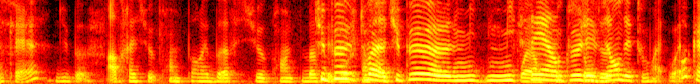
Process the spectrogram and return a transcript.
ok. Du bœuf. Après, si tu veux prendre porc et bœuf, si tu veux prendre bœuf Tu et peux, pense voilà, tu peux euh, mi- mixer Ouais, un peu les de- viandes et tout. Ouais, ouais. Ok.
